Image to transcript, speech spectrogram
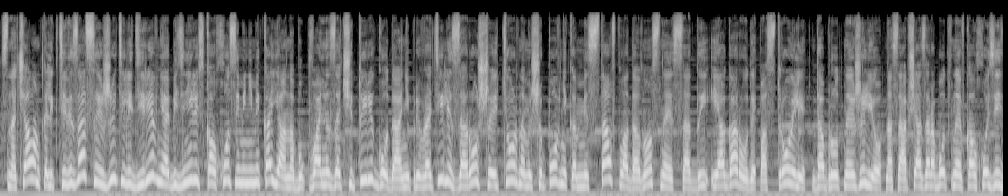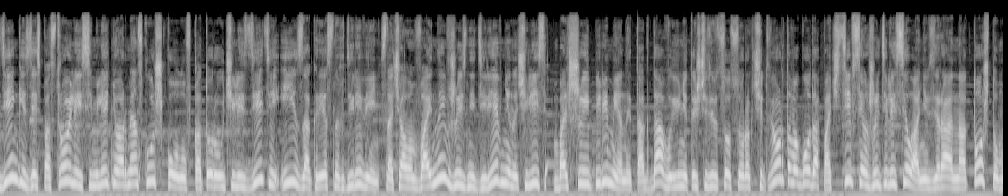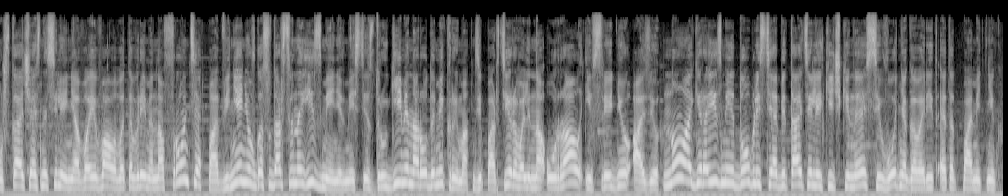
С началом коллективизации жители деревни объединились в колхоз имени Микояна. Буквально за четыре года они превратили заросшие терном и шиповником места в плодоносные сады и огороды. Построили добротное жилье. На сообща заработанные в колхозе деньги здесь построили и семилетнюю армянскую школу, в которой учились дети и из окрестных деревень. С началом войны в жизни деревни начались большие перемены. Тогда, в июне 1944 года, почти всех жителей села, невзирая на то, что мужская часть населения воевала в это время на фронте, по обвинению в государственной измене вместе с другими народами Крыма депортировали на Урал и в Среднюю Азию. Но о героизме и доблести обитателей Кичкине сегодня говорит этот памятник.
